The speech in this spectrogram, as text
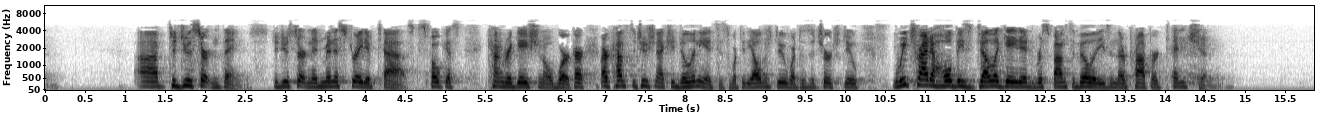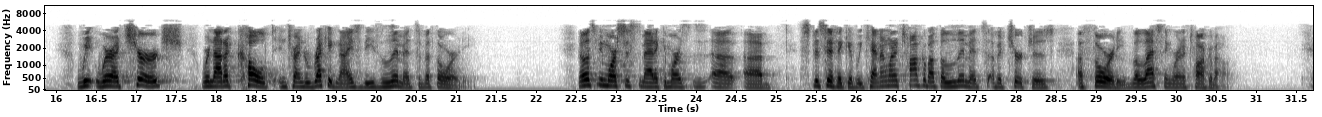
uh, to do certain things, to do certain administrative tasks, focused congregational work. Our, our Constitution actually delineates this. What do the elders do? What does the church do? We try to hold these delegated responsibilities in their proper tension. We, we're a church, we're not a cult in trying to recognize these limits of authority. Now, let's be more systematic and more uh, uh, specific if we can. I want to talk about the limits of a church's authority, the last thing we're going to talk about.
